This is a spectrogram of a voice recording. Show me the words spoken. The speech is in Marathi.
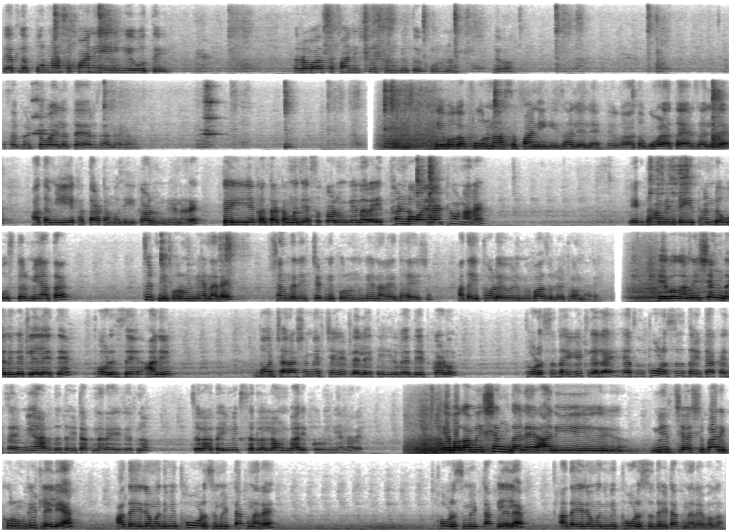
त्यातलं पूर्ण असं पाणी हे होतंय. रवा असं पाणी शोषून घेतोय पूर्ण. हे बघा. असा घट्ट व्हायला तयार झाला रवा. हे बघा पूर्ण असं पाणी हे झालेलं आहे. हे बघा आता गोळा तयार झालेला आहे. आता मी एका ताटामध्ये काढून घेणार आहे. काही एका ताटामध्ये असं काढून घेणार आहे. थंड व्हायला ठेवणार आहे. एक दहा मिनटं ही थंड होऊस तर मी आता चटणी करून घेणार आहे. शेंगदाण्याची चटणी करून घेणार आहे दह्याची. आता ही थोड्या वेळ मी बाजूला ठेवणार आहे. हे बघा मी शेंगदाणे घेतलेले आहे ते थोडेसे आणि दोन चार अशा मिरच्या घेतलेल्या आहेत ते हिरव्या देठ काढून. थोडंसं दही घेतलेलं आहे. ह्यातलं थोडंसं दही टाकायचं आहे. मी अर्धं दही टाकणार आहे ह्याच्यातलं चला आता ही मिक्सरला लावून बारीक करून घेणार आहे. हे बघा मी शेंगदाणे आणि मिरची अशी बारीक करून घेतलेली आहे. आता याच्यामध्ये मी थोडंसं मीठ टाकणार आहे. थोडंसं मीठ टाकलेलं आहे. आता याच्यामध्ये मी थोडंसं दही टाकणार आहे बघा.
